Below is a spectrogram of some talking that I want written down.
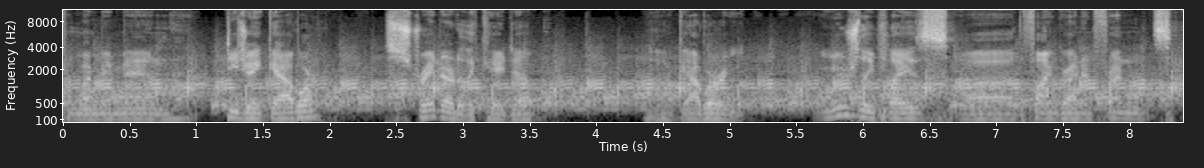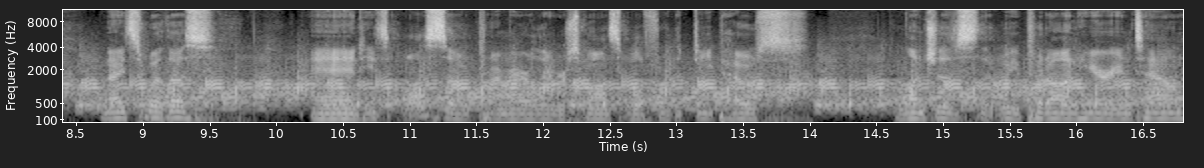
from my main man, DJ Gabor, straight out of the K Dub. Uh, Gabor usually plays uh, the Fine Grind and Friends nights with us, and he's also primarily responsible for the Deep House lunches that we put on here in town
